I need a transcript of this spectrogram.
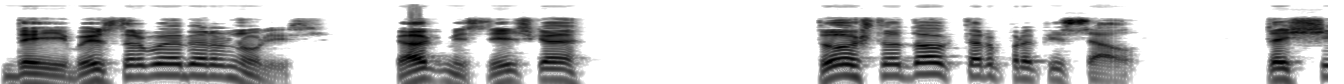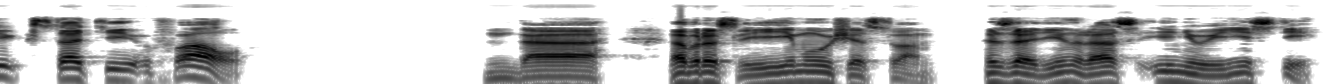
Да и быстро вы обернулись. Как местечко? То, что доктор прописал. Тащи, кстати, фал. Да, обросли имуществом. За один раз и не вынести.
